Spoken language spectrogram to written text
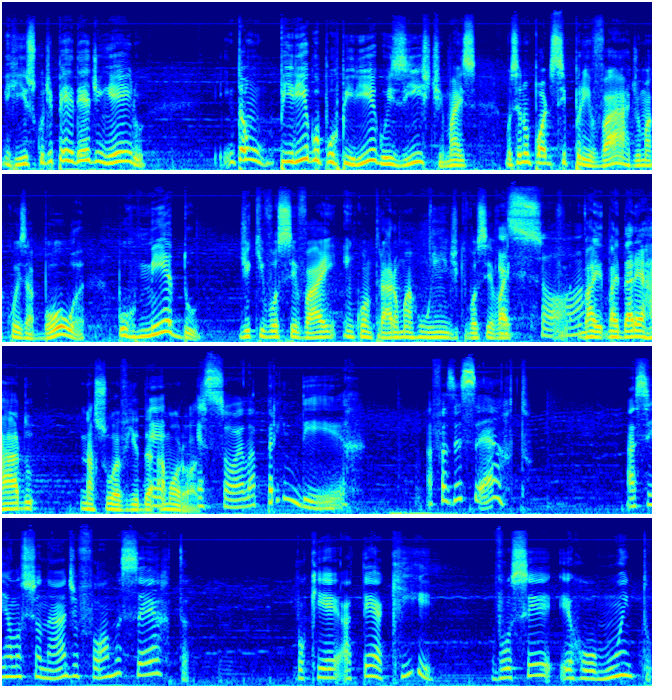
risco de perder dinheiro. Então, perigo por perigo existe, mas você não pode se privar de uma coisa boa por medo de que você vai encontrar uma ruim, de que você vai, é só... vai, vai dar errado na sua vida é, amorosa. É só ela aprender a fazer certo, a se relacionar de forma certa. Porque até aqui você errou muito,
